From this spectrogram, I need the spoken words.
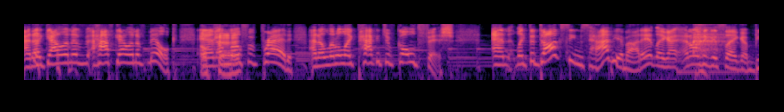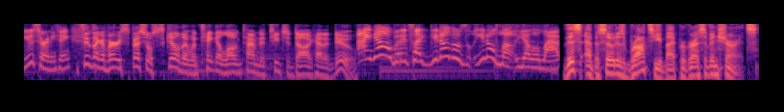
and a gallon of half gallon of milk, and Okay. a loaf of bread, and a little like package of goldfish. And like the dog seems happy about it. Like I, I don't think it's like abuse or anything. Seems like a very special skill that would take a long time to teach a dog how to do. I know, but it's like you know those you know lo- yellow lab This episode is brought to you by Progressive Insurance.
